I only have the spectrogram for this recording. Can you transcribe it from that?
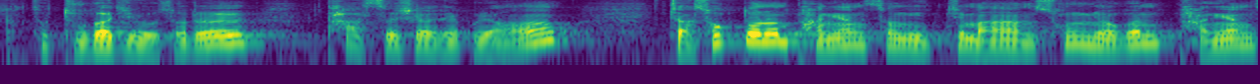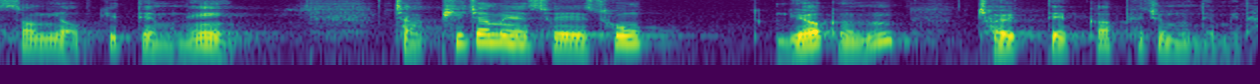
그래서 두 가지 요소를 다 쓰셔야 되고요. 자, 속도는 방향성이 있지만 속력은 방향성이 없기 때문에 자, P점에서의 속력은 절대값 해주면 됩니다.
